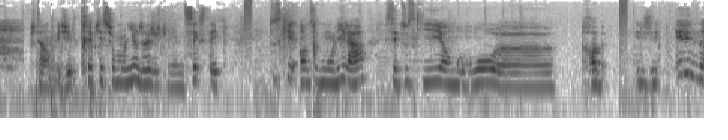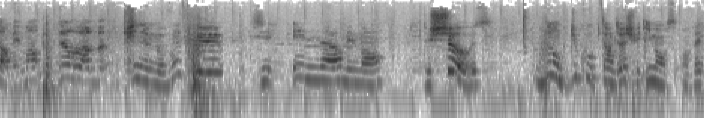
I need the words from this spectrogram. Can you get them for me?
Putain, j'ai le trépied sur mon lit. On dirait que je mis une sex tape. Tout ce qui est en dessous de mon lit là, c'est tout ce qui est en gros euh, robe. Et j'ai énormément de robes qui ne me vont plus. J'ai énormément de choses. Donc du coup, putain on dirait que je suis immense en fait.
